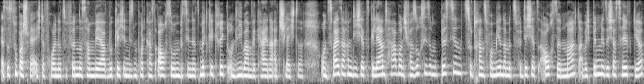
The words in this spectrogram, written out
es ist super schwer, echte Freunde zu finden. Das haben wir ja wirklich in diesem Podcast auch so ein bisschen jetzt mitgekriegt und lieber haben wir keine als schlechte. Und zwei Sachen, die ich jetzt gelernt habe und ich versuche sie so ein bisschen zu transformieren, damit es für dich jetzt auch Sinn macht, aber ich bin mir sicher, es hilft dir.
